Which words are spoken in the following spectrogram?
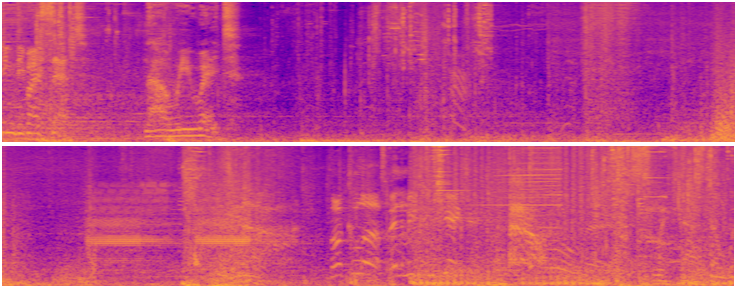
on the front. Breaching device set. Now we wait. Buckle up, enemies engaging. Swift as the wind.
